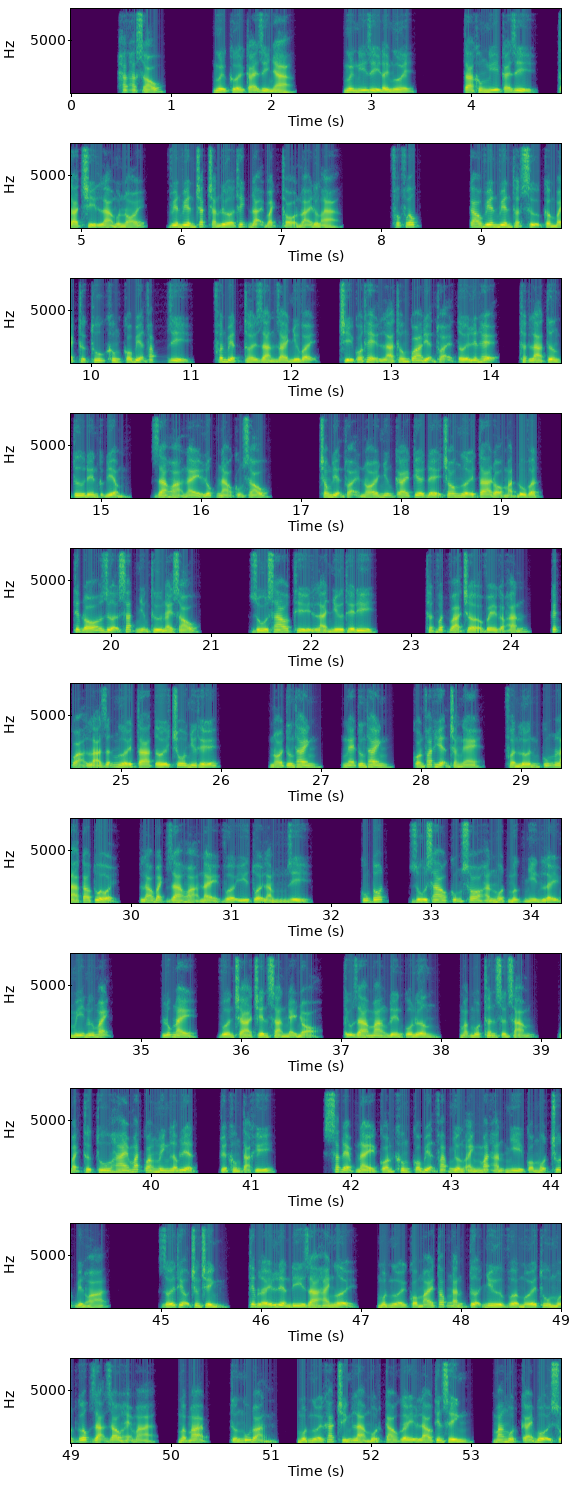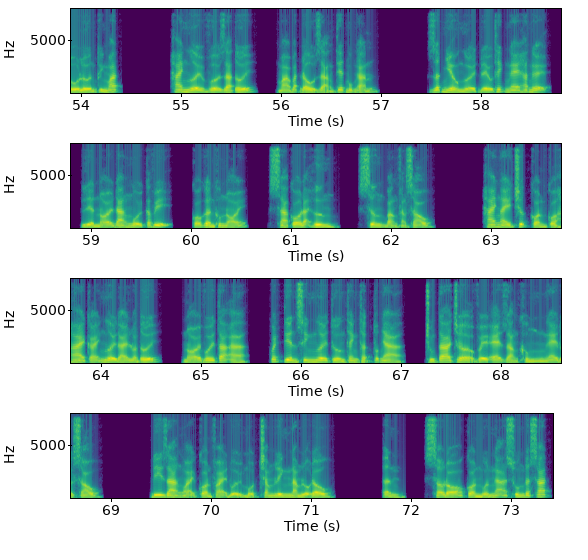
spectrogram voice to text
Hh sáu. Ngươi cười cái gì nha? Ngươi nghĩ gì đây ngươi? Ta không nghĩ cái gì, ta chỉ là muốn nói, viên viên chắc chắn ưa thích đại bạch thỏ nãi đường a. Phốc phốc. Cao viên viên thật sự cầm bạch thực thu không có biện pháp gì, phân biệt thời gian dài như vậy, chỉ có thể là thông qua điện thoại tới liên hệ, thật là tương tư đến cực điểm, gia hỏa này lúc nào cũng sáu trong điện thoại nói những cái kia để cho người ta đỏ mặt đồ vật, tiếp đó dựa sắt những thứ này sáu. Dù sao thì là như thế đi. Thật vất vả trở về gặp hắn, kết quả là dẫn người ta tới chỗ như thế. Nói tướng thanh, nghe tướng thanh, còn phát hiện chẳng nghe, phần lớn cũng là cao tuổi, lão bạch gia hỏa này vừa ý tuổi làm gì? Cũng tốt, dù sao cũng so hắn một mực nhìn lấy mỹ nữ mạnh. Lúc này, vườn trà trên sàn nhảy nhỏ, tiểu ra mang đến cô nương, mặc một thân sườn xám, bạch thực thu hai mắt quang minh lẫm liệt, tuyệt không tà khí. Sắc đẹp này còn không có biện pháp nhường ánh mắt hắn nhi có một chút biến hóa. Giới thiệu chương trình, tiếp lấy liền đi ra hai người một người có mái tóc ngắn tựa như vừa mới thu một gốc dạ rau hẹ mà, mập mạp, tướng ngũ đoạn, một người khác chính là một cao gầy lao tiên sinh, mang một cái bội số lớn kính mắt. Hai người vừa ra tới, mà bắt đầu giảng tiết mục ngắn. Rất nhiều người đều thích nghe hát nghệ, liền nói đang ngồi các vị, có gần không nói, xa có đại hưng, xương bằng thằng sáu. Hai ngày trước còn có hai cái người đài loan tới, nói với ta à quách tiên sinh ngươi tướng thanh thật tốt nha, chúng ta trở về e rằng không nghe được sáu. Đi ra ngoài còn phải đuổi một trăm linh năm lộ đâu. Ân, sau đó còn muốn ngã xuống đất sắt.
